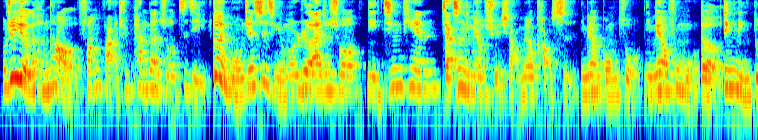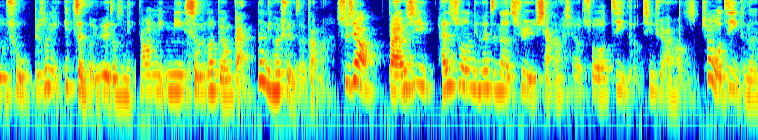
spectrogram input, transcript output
我觉得有一个很好的方法去判断说自己对某一件事情有没有热爱，就是说你今天。假设你没有学校，没有考试，你没有工作，你没有父母的叮咛督促，比如说你一整个月都是你，然后你你什么都不用干，那你会选择干嘛？睡觉、打游戏，还是说你会真的去想一下说自己的兴趣爱好是什么？像我自己，可能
